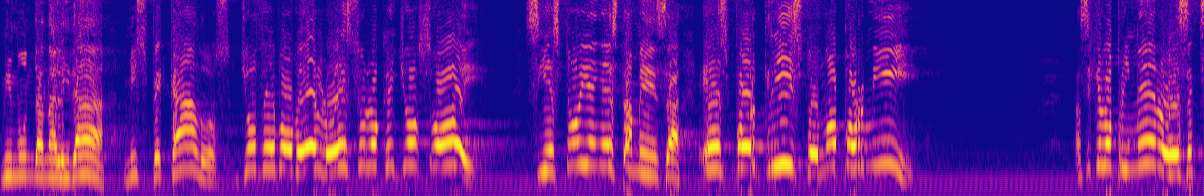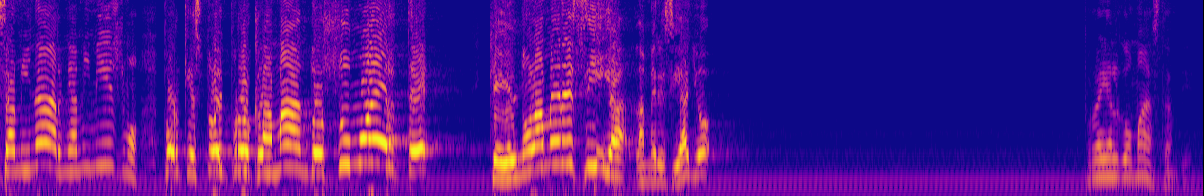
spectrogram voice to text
mi mundanalidad, mis pecados. Yo debo verlo. Eso es lo que yo soy. Si estoy en esta mesa es por Cristo, no por mí. Así que lo primero es examinarme a mí mismo, porque estoy proclamando su muerte, que Él no la merecía, la merecía yo. Pero hay algo más también.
